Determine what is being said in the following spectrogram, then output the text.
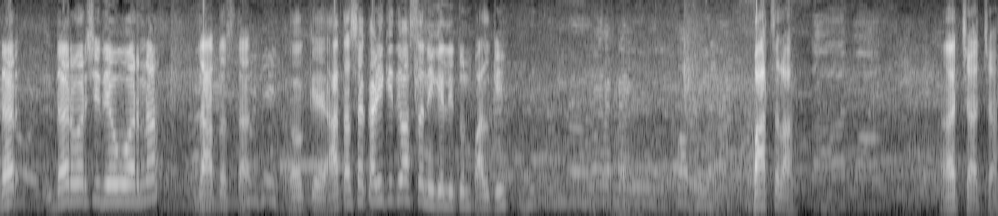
दर दरवर्षी देऊवरनं जात असतात. ओके. आता सकाळी किती वाजता निघेल इथून पालखी. पाचला. अच्छा अच्छा.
